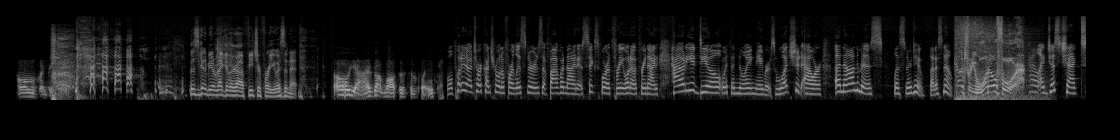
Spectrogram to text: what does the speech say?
all of my neighbors. This is going to be a regular uh, feature for you, isn't it? Oh yeah, I've got lots of complaints. We'll put it out to our Country 104 listeners at 519 643 1039. How do you deal with annoying neighbors? What should our anonymous listener do? Let us know. Country 104. Kyle, I just checked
